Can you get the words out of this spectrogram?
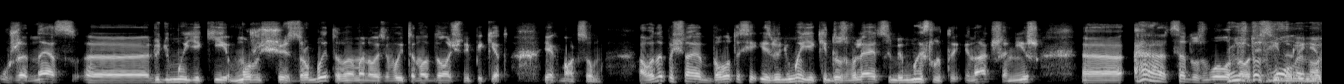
уже не з людьми, які можуть щось зробити. на мене вийти на одиночний пікет, як максимум. А вони починають боротися із людьми, які дозволяють собі мислити інакше ніж е, це дозволено офіційною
